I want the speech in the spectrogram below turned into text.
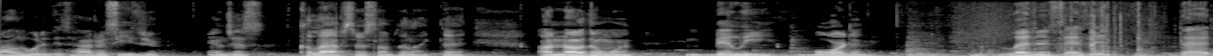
probably would have just had her seizure and just collapsed or something like that. Another one, Billy Borden. Legend says it that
